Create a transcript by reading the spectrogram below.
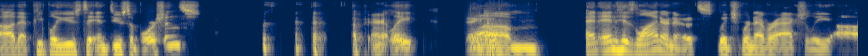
uh, that people use to induce abortions apparently. Um, and in his liner notes, which were never actually uh,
